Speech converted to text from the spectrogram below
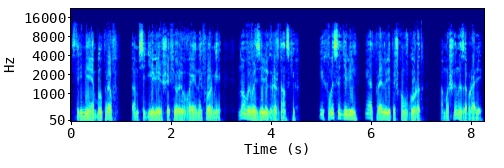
Стремея был прав, там сидели шоферы в военной форме, но вывозили гражданских. Их высадили и отправили пешком в город, а машины забрали.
